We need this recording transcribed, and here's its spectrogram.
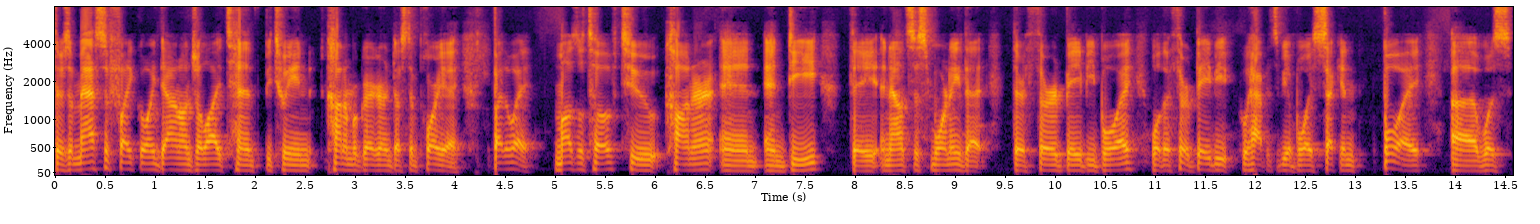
There's a massive fight going down on July 10th between Conor McGregor and Dustin Poirier. By the way, Mazel Tov to Conor and and D. They announced this morning that their third baby boy, well, their third baby, who happens to be a boy, second boy, uh, was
